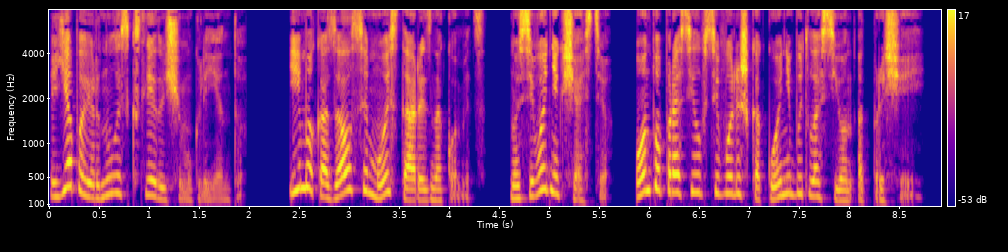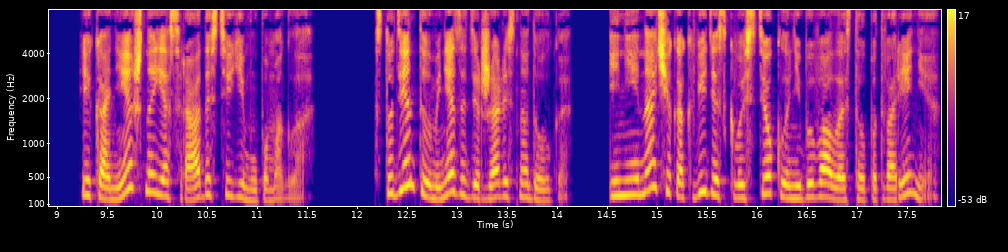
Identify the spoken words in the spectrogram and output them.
Я повернулась к следующему клиенту. Им оказался мой старый знакомец. Но сегодня, к счастью, он попросил всего лишь какой-нибудь лосьон от прыщей. И, конечно, я с радостью ему помогла. Студенты у меня задержались надолго. И не иначе, как видя сквозь стекла небывалое столпотворение,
